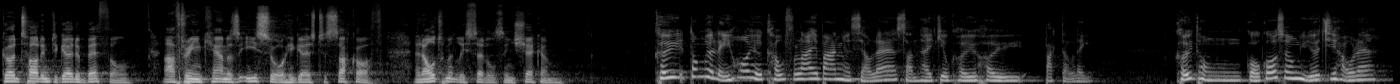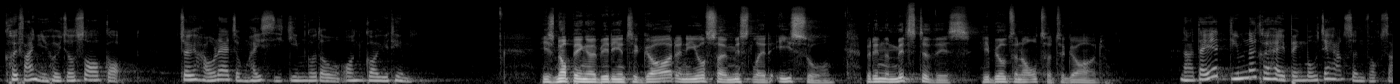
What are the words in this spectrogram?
God told him to go to Bethel. After he encounters Esau, he goes to Succoth and ultimately settles in Shechem. 佢当佢离开佢舅父拉班嘅时候咧，神系叫佢去伯特利。佢同哥哥相遇咗之后咧，佢反而去咗疏割，最后咧仲喺示剑嗰度安居添。 He's not being obedient to God, and he also misled Esau. But in the midst of this, he builds an altar to God. 嗱，第一点咧，佢系并冇即刻信服神；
